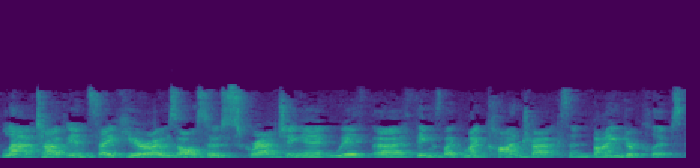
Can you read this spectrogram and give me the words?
laptop inside here, I was also scratching it with uh, things like my contracts and binder clips.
